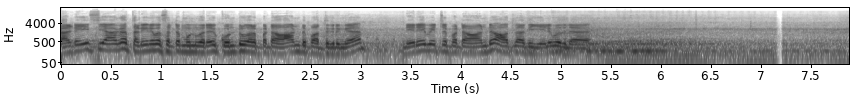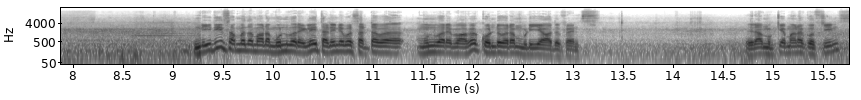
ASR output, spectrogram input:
கடைசியாக தனிநபர் சட்ட முன்வரைவு கொண்டு வரப்பட்ட ஆண்டு பார்த்துக்கிறங்க நிறைவேற்றப்பட்ட ஆண்டு ஆயிரத்தி தொள்ளாயிரத்தி எழுபதில் நிதி சம்பந்தமான முன்வரைகளை தனிநபர் சட்ட முன்வரைவாக கொண்டு வர முடியாது ஃப்ரெண்ட்ஸ் இதெல்லாம் முக்கியமான கொஸ்டின்ஸ்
